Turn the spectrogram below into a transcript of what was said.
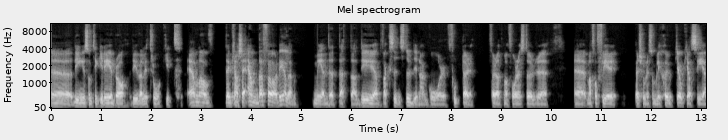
Eh, det är ingen som tycker det är bra. Det är väldigt tråkigt. En av den kanske enda fördelen med detta det är att vaccinstudierna går fortare för att man får en större, eh, man får fler personer som blir sjuka och kan se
